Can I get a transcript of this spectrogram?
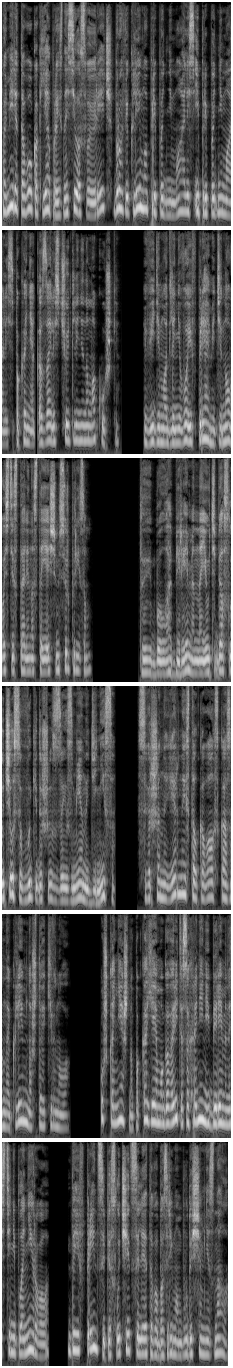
По мере того, как я произносила свою речь, брови Клима приподнимались и приподнимались, пока не оказались чуть ли не на макушке. Видимо, для него и впрямь эти новости стали настоящим сюрпризом. «Ты была беременна, и у тебя случился выкидыш из-за измены Дениса?» Совершенно верно истолковал сказанное Клим, на что я кивнула. Уж, конечно, пока я ему говорить о сохранении беременности не планировала, да и в принципе, случится ли это в обозримом будущем, не знала.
